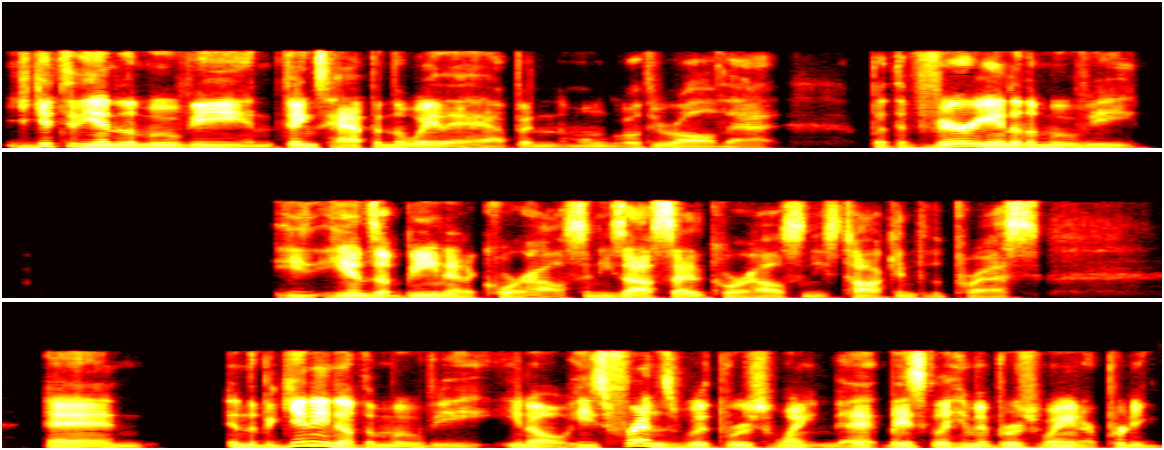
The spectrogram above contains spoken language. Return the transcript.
you get to the end of the movie, and things happen the way they happen. I won't go through all of that. But the very end of the movie, he he ends up being at a courthouse, and he's outside the courthouse, and he's talking to the press. And in the beginning of the movie, you know, he's friends with Bruce Wayne. Basically, him and Bruce Wayne are pretty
